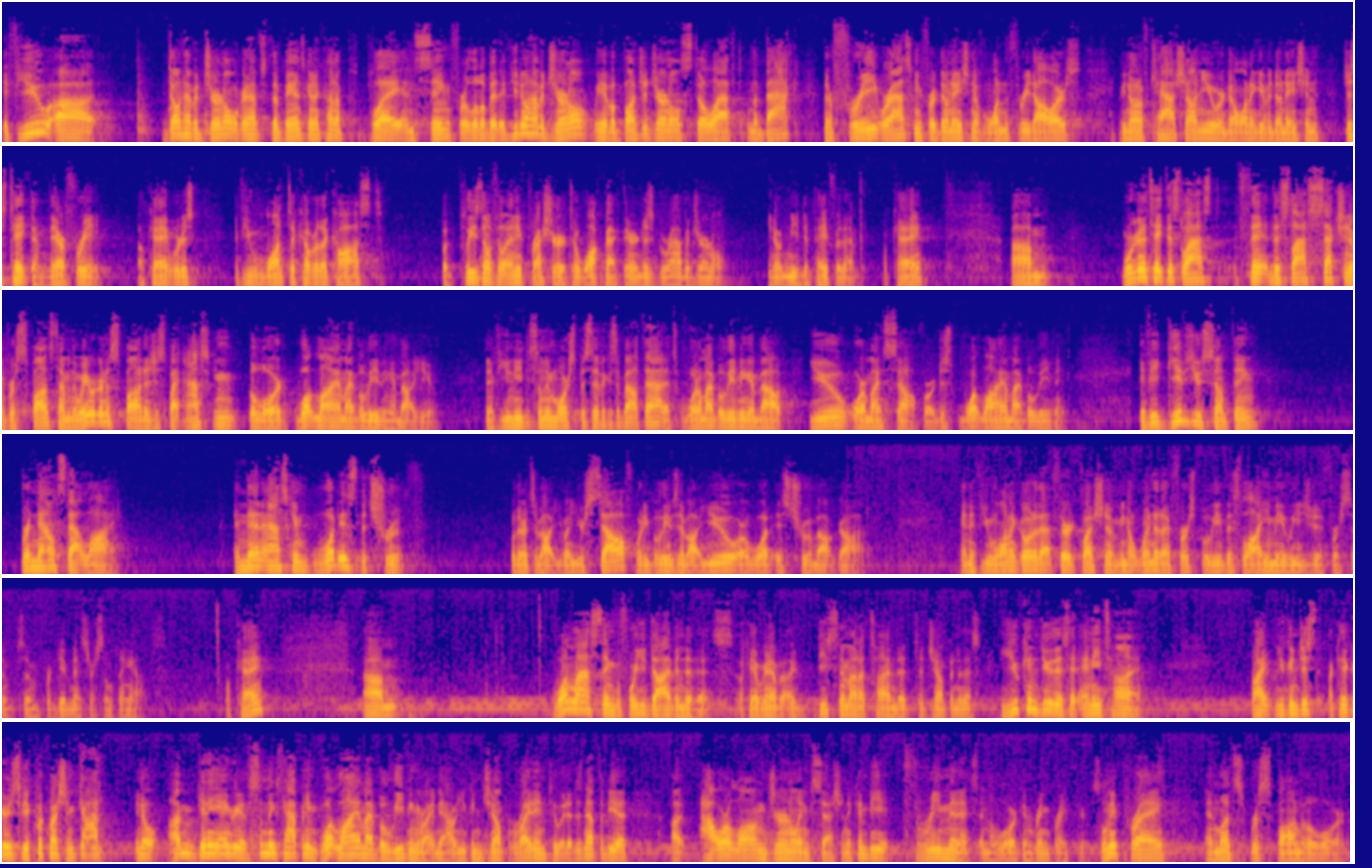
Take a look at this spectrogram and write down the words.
If you uh, don't have a journal, we're going to have the band's going to kind of play and sing for a little bit. If you don't have a journal, we have a bunch of journals still left on the back. They're free. We're asking for a donation of one to three dollars. If you don't have cash on you or don't want to give a donation, just take them. They are free. Okay? We're just, if you want to cover the cost, but please don't feel any pressure to walk back there and just grab a journal. You don't need to pay for them. Okay? Um, we're going to take this last, th- this last section of response time, and the way we're going to respond is just by asking the Lord, What lie am I believing about you? And if you need something more specific about that, it's what am I believing about you or myself? Or just what lie am I believing? If He gives you something, renounce that lie. And then ask Him, What is the truth? whether it's about yourself, what he believes about you, or what is true about God. And if you want to go to that third question of, you know, when did I first believe this lie, he may lead you to for some, some forgiveness or something else. Okay? Um, one last thing before you dive into this. Okay, we're going to have a decent amount of time to, to jump into this. You can do this at any time. Right? You can just, okay, there can just be a quick question God, you know, I'm getting angry. If something's happening, what lie am I believing right now? And you can jump right into it. It doesn't have to be a, an hour long journaling session. It can be three minutes, and the Lord can bring breakthrough. So let me pray, and let's respond to the Lord.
